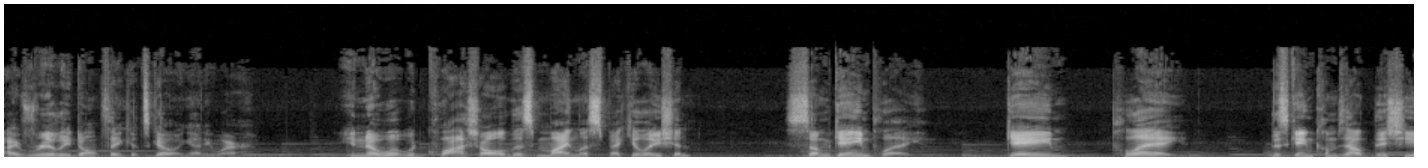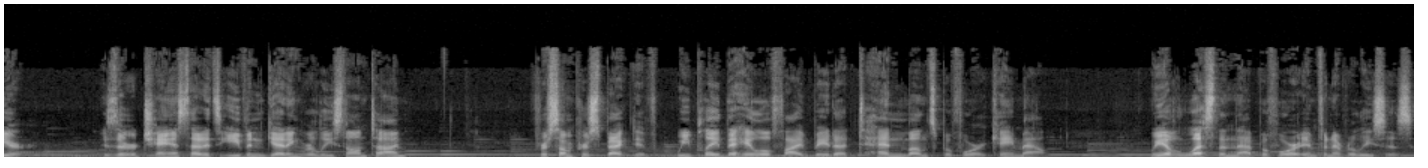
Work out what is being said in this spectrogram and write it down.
I really don't think it's going anywhere. You know what would quash all this mindless speculation? Some gameplay. Game play. This game comes out this year. Is there a chance that it's even getting released on time? For some perspective, we played the Halo 5 beta 10 months before it came out. We have less than that before Infinite releases,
